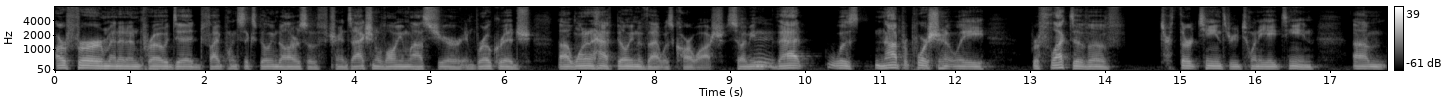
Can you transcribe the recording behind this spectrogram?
our firm, NNN Pro, did $5.6 billion of transactional volume last year in brokerage. Uh, one and a half billion of that was car wash. So, I mean, mm. that was not proportionately reflective of 13 through 2018. Um,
